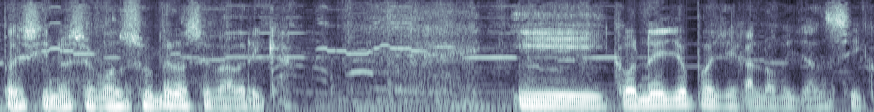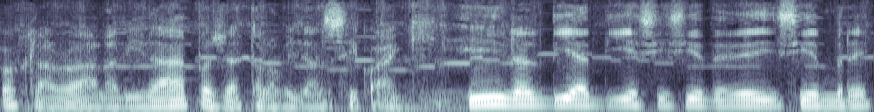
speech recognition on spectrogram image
Pues si no se consume, no se fabrica. Y con ello pues llegan los villancicos, claro, a Navidad pues ya están los villancicos aquí. Y el día 17 de diciembre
